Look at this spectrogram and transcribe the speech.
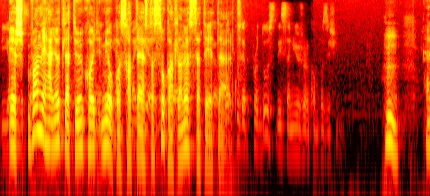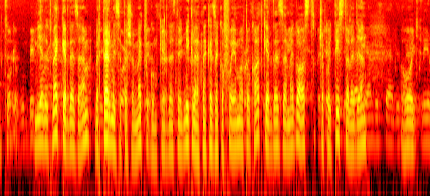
És van néhány ötletünk, hogy mi okozhatta ezt a szokatlan összetételt. Hm. Hát mielőtt megkérdezem, mert természetesen meg fogom kérdezni, hogy mik lehetnek ezek a folyamatok, hadd kérdezzem meg azt, csak hogy tiszta legyen, hogy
